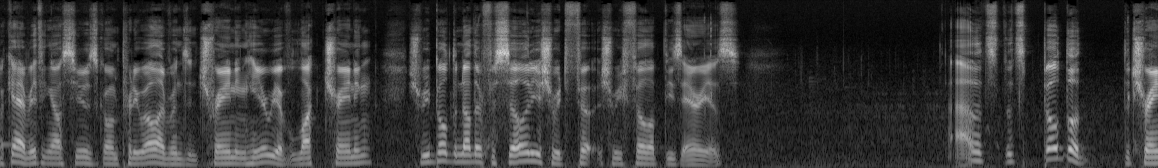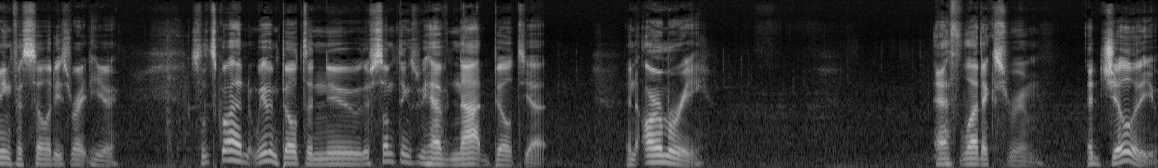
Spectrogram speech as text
okay, everything else here is going pretty well. Everyone's in training here. We have luck training. Should we build another facility or should we should we fill up these areas? Uh, let's let's build the the training facilities right here. So let's go ahead. We haven't built a new. There's some things we have not built yet. An armory. Athletics room. Agility.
